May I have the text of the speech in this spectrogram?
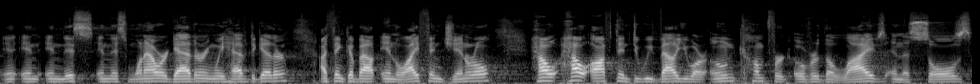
in, in, in, this, in this one hour gathering we have together, I think about in life in general, how, how often do we value our own comfort over the lives and the souls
